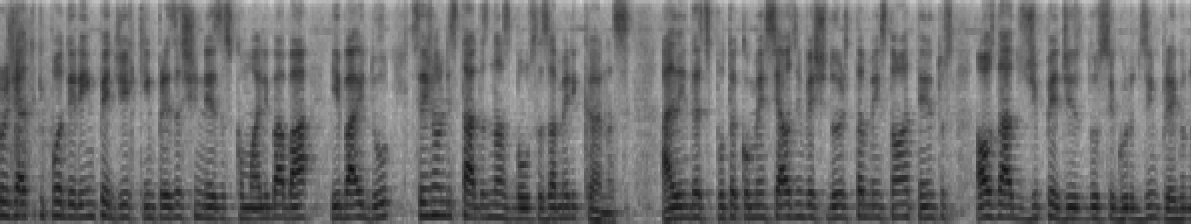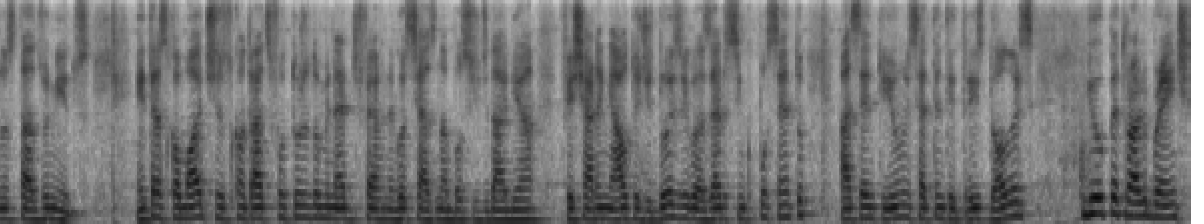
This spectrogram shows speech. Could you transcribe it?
projeto que poderia impedir que empresas chinesas como Alibaba e Baidu sejam listadas nas bolsas americanas. Além da disputa comercial, os investidores também estão atentos aos dados de pedido do seguro-desemprego nos Estados Unidos. Entre as commodities, os contratos futuros do minério de ferro negociados na bolsa de Dalian fecharam em alta de 2,05% a 101,73 dólares e o petróleo Brent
